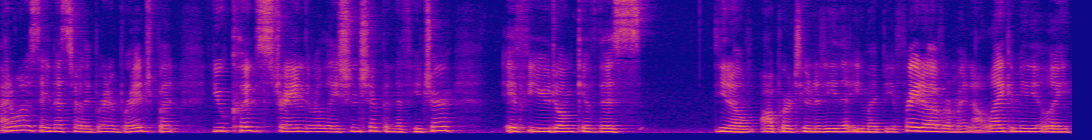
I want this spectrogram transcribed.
I don't want to say necessarily burn a bridge, but you could strain the relationship in the future if you don't give this you know opportunity that you might be afraid of or might not like immediately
